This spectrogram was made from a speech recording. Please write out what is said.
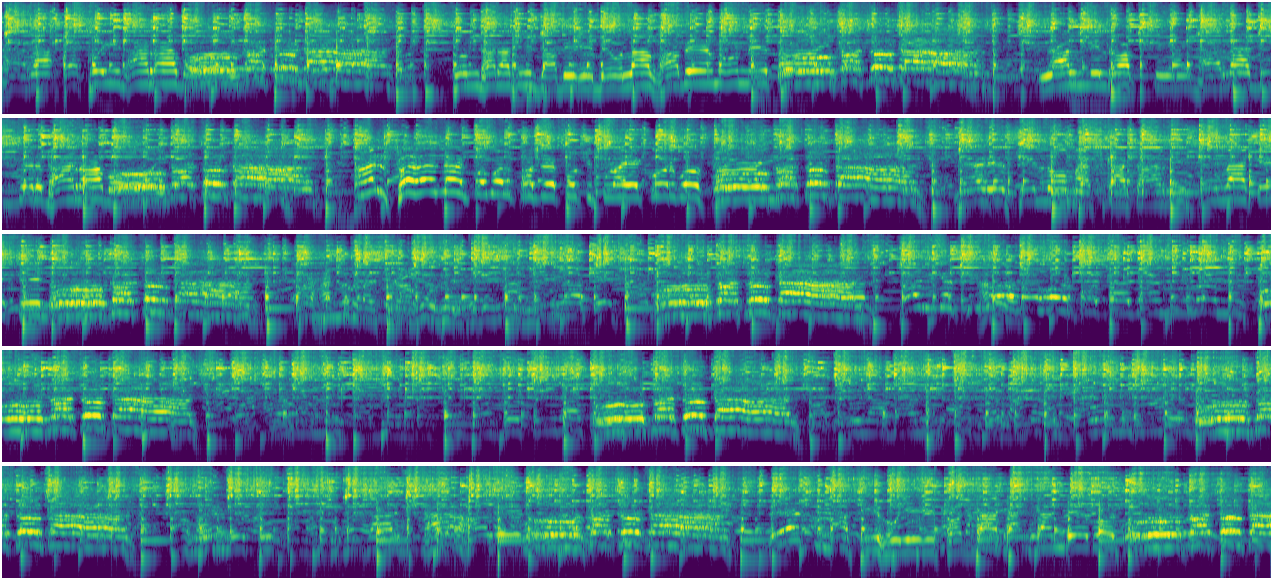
ধারা একই ধারা কোন ধারা দিয়ে যাবে বেওলা ভাবে মনে তো। লাল নীল রক্তের ধারা যুদ্ধের ধারা বই। আর সোনা কমল পদে প্রতি পুরায় করব হয়ে পদ্মা ডাঙ্গান দেব। সারা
